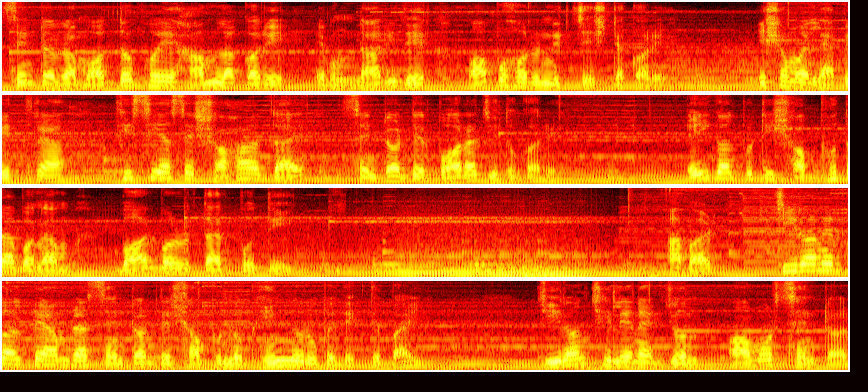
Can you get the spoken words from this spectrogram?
সেন্টররা মদ্যপ হয়ে হামলা করে এবং নারীদের অপহরণের চেষ্টা করে। এ সময় ল্যাপিথরা থিসিয়াসের সহায়তায় সেন্টরদের পরাজিত করে। এই গল্পটি সভ্যতা বনাম বর্বরতার প্রতীক। আবার চিরনের গল্পে আমরা সেন্টরদের সম্পূর্ণ ভিন্ন রূপে দেখতে পাই। চিরন ছিলেন একজন অমর সেন্টর,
